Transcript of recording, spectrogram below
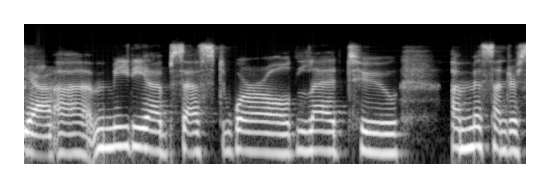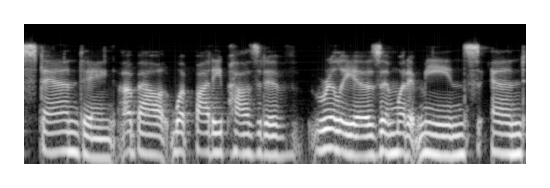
yeah. uh, media obsessed world led to a misunderstanding about what body positive really is and what it means. And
